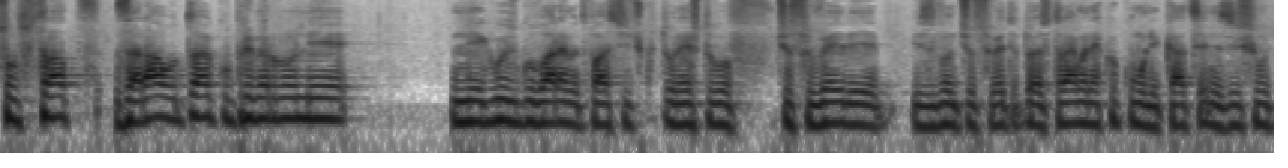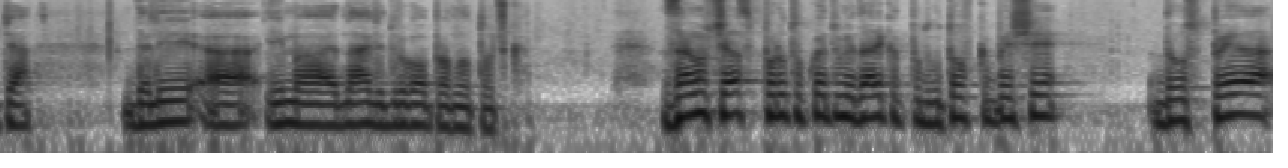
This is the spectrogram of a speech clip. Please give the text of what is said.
субстрат за работа, ако примерно не, не го изговаряме това всичкото нещо в часове или извън часовете. Т.е. трябва някаква комуникация, независимо тя дали а, има една или друга отправна точка. Заедно с час, първото, което ми даде като подготовка беше да успея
